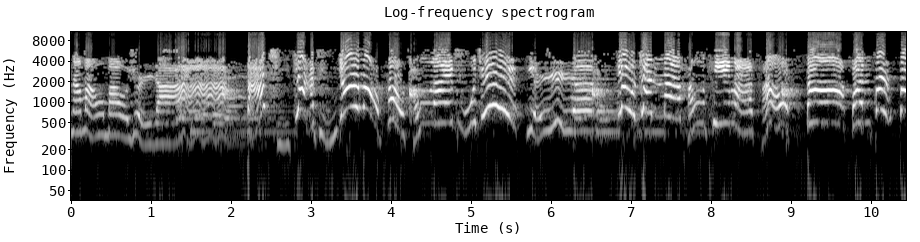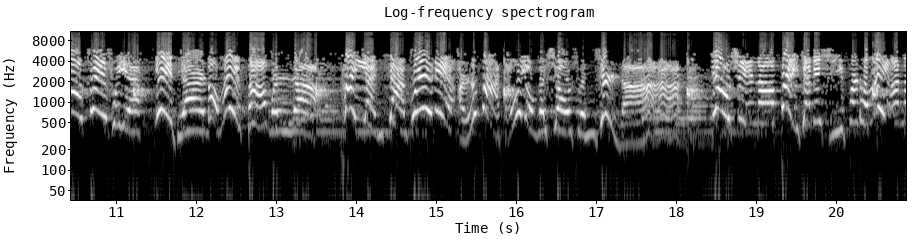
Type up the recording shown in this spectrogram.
那毛毛雨儿啊！打起架紧腰冒泡，从来不惧底儿啊！就这么横踢马槽，打板凳到岁数也一点都没撒味儿啊！看眼下闺女儿子都有个孝顺劲儿啊！就是那败家的媳妇儿，她没安那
